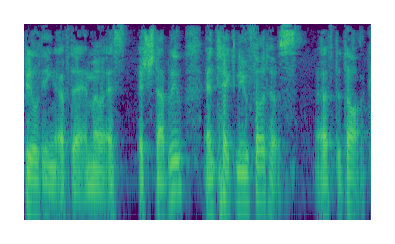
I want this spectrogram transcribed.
building of the MOSHW and take new photos of the dog.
